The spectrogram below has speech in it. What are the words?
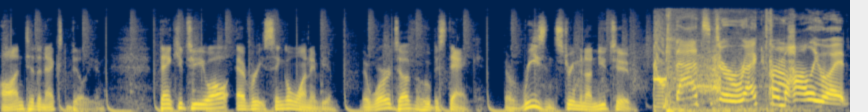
On to the next billion. Thank you to you all, every single one of you. The words of Hoobastank, the reason streaming on YouTube. That's direct from Hollywood.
